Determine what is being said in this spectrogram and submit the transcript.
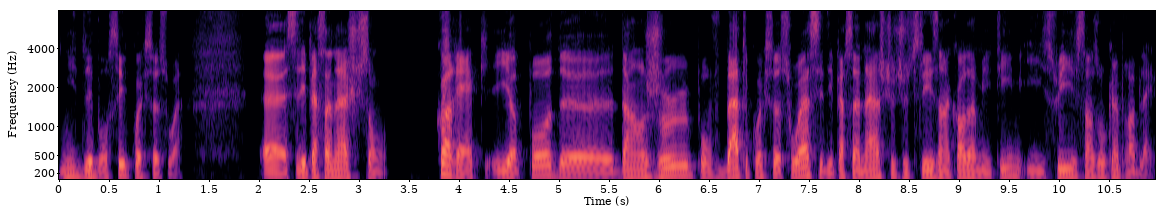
ni de débourser ou quoi que ce soit. Euh, c'est des personnages qui sont corrects. Il n'y a pas de- d'enjeu pour vous battre ou quoi que ce soit. C'est des personnages que j'utilise encore dans mes teams. Ils suivent sans aucun problème.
